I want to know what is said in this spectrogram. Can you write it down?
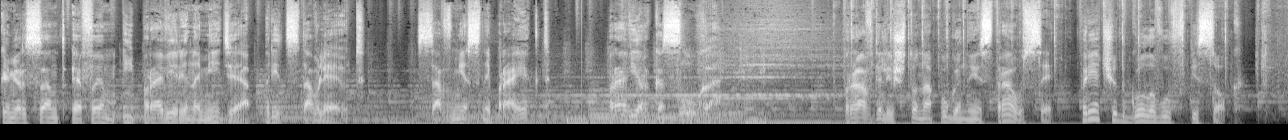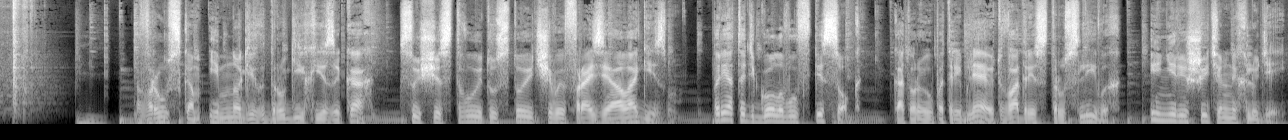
Коммерсант ФМ и Проверено Медиа представляют совместный проект «Проверка слуха». Правда ли, что напуганные страусы прячут голову в песок? В русском и многих других языках существует устойчивый фразеологизм «прятать голову в песок», который употребляют в адрес трусливых и нерешительных людей.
